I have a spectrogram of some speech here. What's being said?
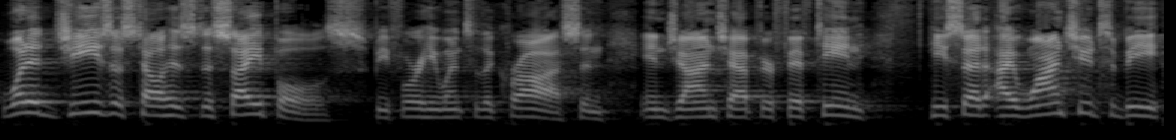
What did Jesus tell his disciples before he went to the cross? And in John chapter 15, he said, I want you to be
